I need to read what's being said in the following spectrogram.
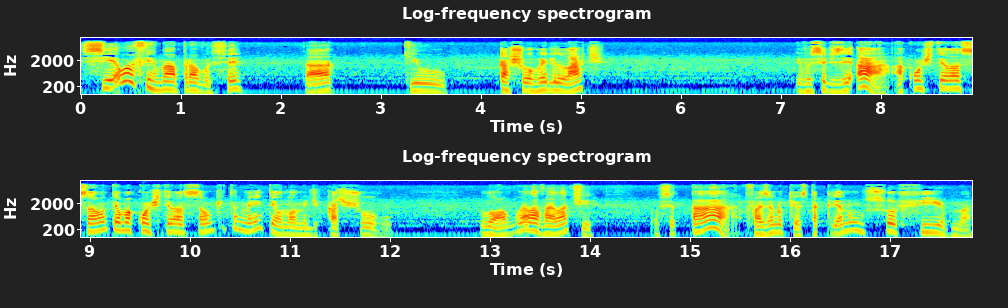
se eu afirmar para você tá, que o cachorro ele late, e você dizer, ah, a constelação tem uma constelação que também tem o nome de cachorro. Logo ela vai latir. Você está fazendo o quê? Você está criando um sofisma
